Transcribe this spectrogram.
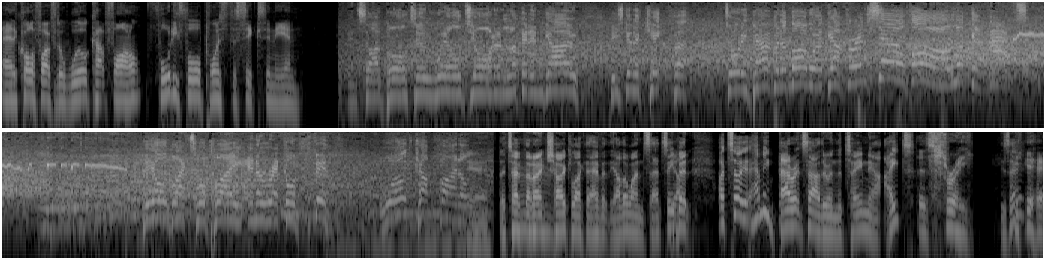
and they qualified for the World Cup final. 44 points to six in the end. Inside ball to Will Jordan. Look at him go. He's going to kick for Jordie Barrett, but it might work out for himself. Oh, look at that. The All Blacks will play in a record fifth World Cup final. Yeah. Let's hope they don't choke like they have at the other one, Satsy. Yep. But I tell you, how many Barretts are there in the team now? Eight? There's three. Is there? Yeah.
